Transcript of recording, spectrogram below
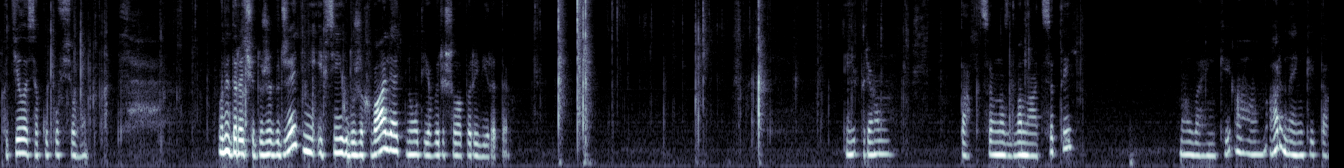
хотілося купу всього. Вони, до речі, дуже бюджетні і всі їх дуже хвалять. Ну, от я вирішила перевірити. І прям так, це у нас 12-й. Маленький. Ага, гарненький так.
